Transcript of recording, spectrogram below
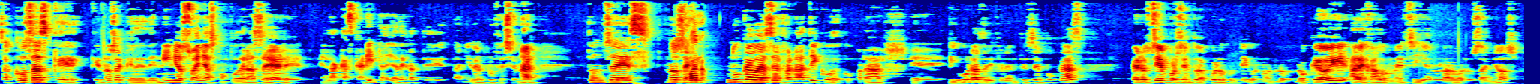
O sea, cosas que, que no sé, que desde niño sueñas con poder hacer en, la cascarita. Ya déjate a nivel profesional. Entonces, no sé. Bueno. Nunca voy a ser fanático de comparar eh, figuras de diferentes épocas, pero 100% de acuerdo contigo, ¿no? Lo, lo, que hoy ha dejado Messi a lo largo de los años,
